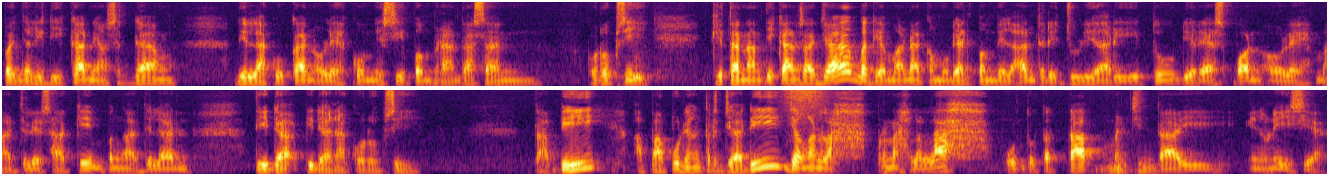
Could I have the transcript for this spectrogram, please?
penyelidikan yang sedang dilakukan oleh Komisi Pemberantasan Korupsi. Kita nantikan saja bagaimana kemudian pembelaan dari Juliari itu direspon oleh Majelis Hakim Pengadilan Tidak Pidana Korupsi. Tapi apa pun yang terjadi, janganlah pernah lelah untuk tetap mencintai Indonesia.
